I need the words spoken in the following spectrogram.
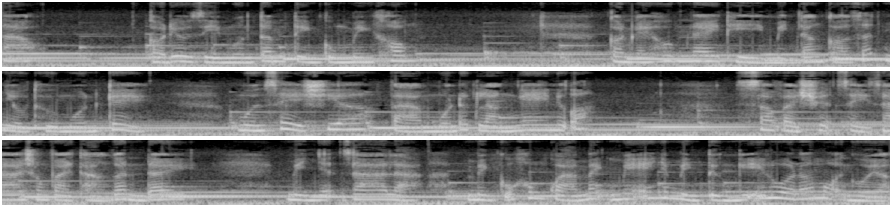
sao? Có điều gì muốn tâm tình cùng mình không? Còn ngày hôm nay thì mình đang có rất nhiều thứ muốn kể Muốn sẻ chia và muốn được lắng nghe nữa Sau vài chuyện xảy ra trong vài tháng gần đây Mình nhận ra là mình cũng không quá mạnh mẽ như mình từng nghĩ luôn đó mọi người ạ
